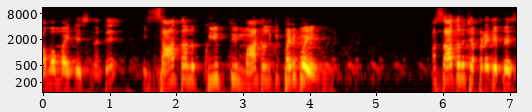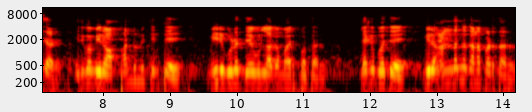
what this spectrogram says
హవమ్మ ఏం చేసిందంటే ఈ సాతాను కుయుక్తి మాటలకి పడిపోయింది. ఆ సాతాను చెప్పనే చెప్పేశాడు. ఇదిగో మీరు ఆ పండుని తింటే మీరు కూడా దేవుళ్ళలాగా మారిపోతారు. లేకపోతే మీరు అందంగా కనపడతారు.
